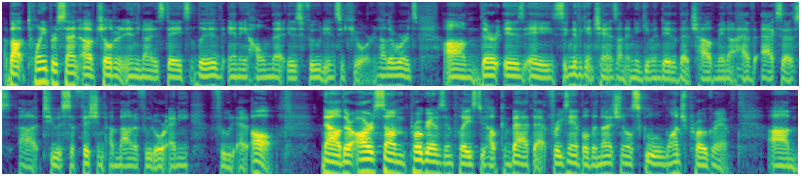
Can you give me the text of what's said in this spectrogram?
About 20% of children in the United States live in a home that is food insecure. In other words, um, there is a significant chance on any given day that that child may not have access uh, to a sufficient amount of food or any food at all. Now, there are some programs in place to help combat that. For example, the National School Lunch Program um,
